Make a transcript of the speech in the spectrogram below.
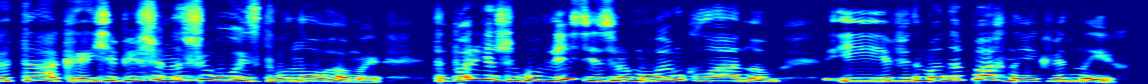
Е, Так, я більше не живу із двоногами. Тепер я живу в лісі з громовим кланом, і від мене пахне, як від них.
